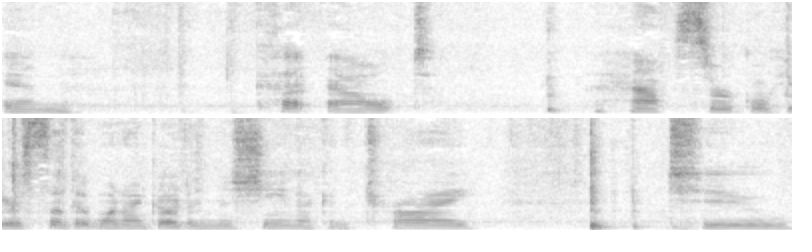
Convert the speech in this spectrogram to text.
and cut out a half circle here so that when I go to the machine I can try to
